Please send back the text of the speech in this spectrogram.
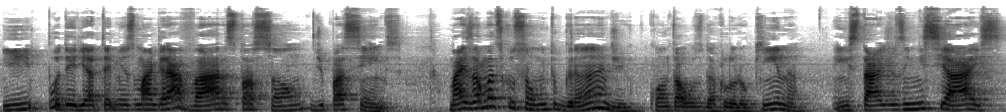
e poderia até mesmo agravar a situação de pacientes. Mas há uma discussão muito grande quanto ao uso da cloroquina em estágios iniciais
